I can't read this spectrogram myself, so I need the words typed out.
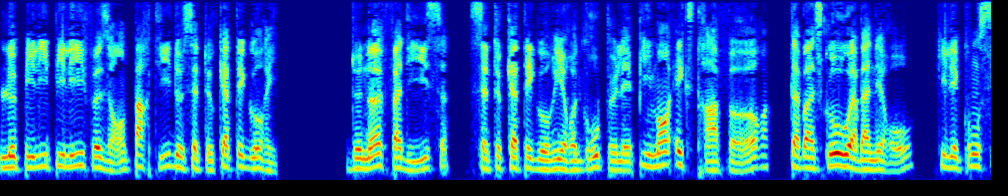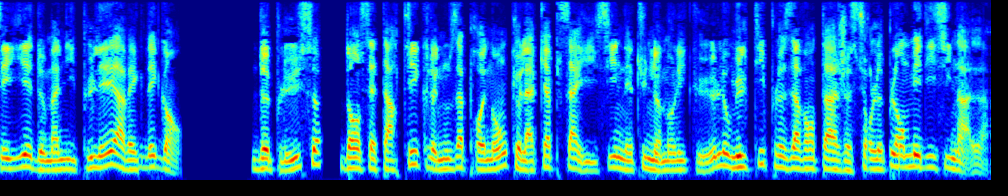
le pili-pili faisant partie de cette catégorie. De 9 à 10, cette catégorie regroupe les piments extra forts, tabasco ou habanero, qu'il est conseillé de manipuler avec des gants. De plus, dans cet article nous apprenons que la capsaïcine est une molécule aux multiples avantages sur le plan médicinal,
